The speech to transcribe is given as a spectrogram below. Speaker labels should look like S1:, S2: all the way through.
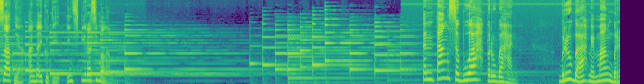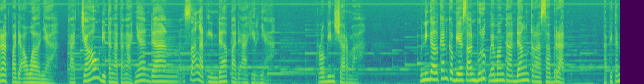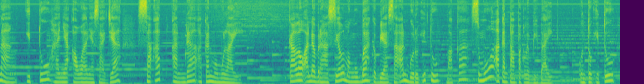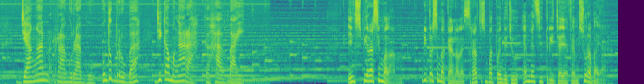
S1: Saatnya Anda ikuti Inspirasi Malam.
S2: Tentang sebuah perubahan. Berubah memang berat pada awalnya, kacau di tengah-tengahnya dan sangat indah pada akhirnya. Robin Sharma. Meninggalkan kebiasaan buruk memang kadang terasa berat. Tapi tenang, itu hanya awalnya saja saat Anda akan memulai. Kalau Anda berhasil mengubah kebiasaan buruk itu, maka semua akan tampak lebih baik. Untuk itu, jangan ragu-ragu untuk berubah jika mengarah ke hal baik.
S1: Inspirasi Malam dipersembahkan oleh 104.7 MNC Trijaya FM Surabaya.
